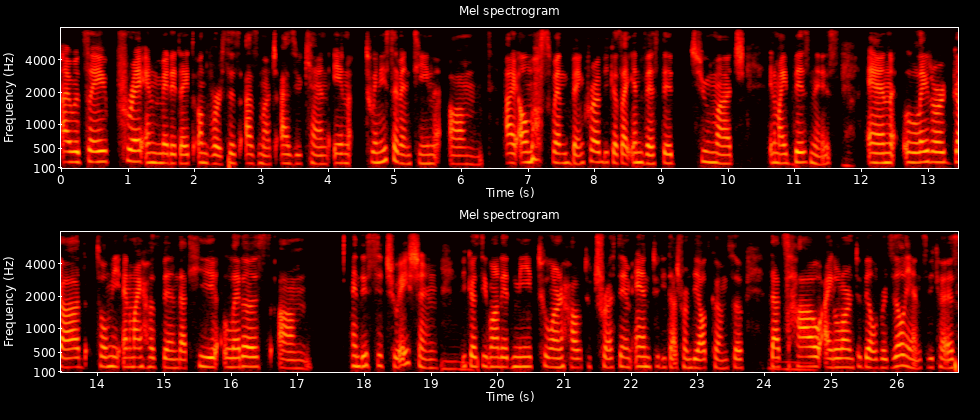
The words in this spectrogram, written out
I would say pray and meditate on verses as much as you can. In 2017, um, I almost went bankrupt because I invested too much in my business. And later God told me and my husband that he led us, um, in this situation mm. because he wanted me to learn how to trust him and to detach from the outcome. So that's mm. how I learned to build resilience because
